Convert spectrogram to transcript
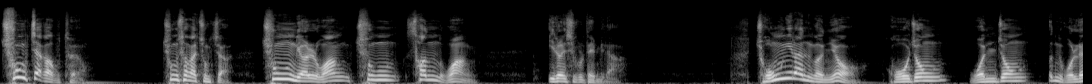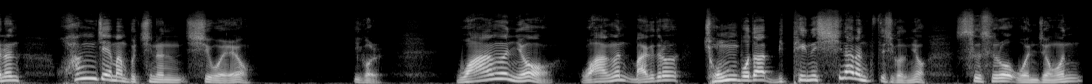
충자가 붙어요. 충성할 충자. 충렬왕, 충선왕. 이런 식으로 됩니다. 종이라는 건요, 고종, 원종은 원래는 황제만 붙이는 시호예요. 이걸. 왕은요, 왕은 말 그대로 종보다 밑에 있는 신하라는 뜻이거든요. 스스로 원종은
